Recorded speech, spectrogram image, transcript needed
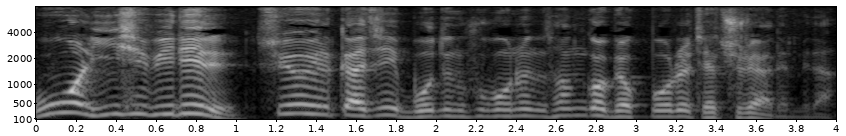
5월 21일 수요일까지 모든 후보는 선거 벽보를 제출해야 됩니다.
